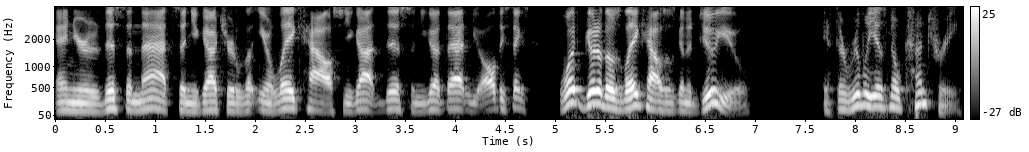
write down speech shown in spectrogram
and your this and that's and you got your you know lake house and you got this and you got that and you, all these things? What good are those lake houses going to do you if there really is no country?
